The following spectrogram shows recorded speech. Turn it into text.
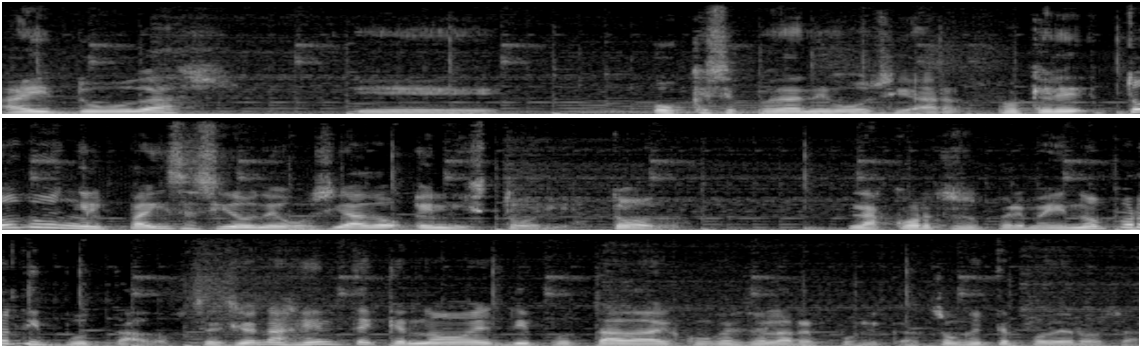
¿Hay dudas? Eh, ¿O que se pueda negociar? Porque todo en el país ha sido negociado en historia, todo. La Corte Suprema, y no por diputados. Sesiona gente que no es diputada del Congreso de la República, son gente poderosa.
